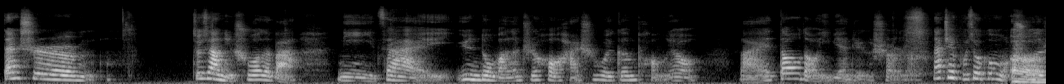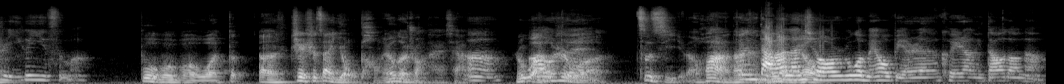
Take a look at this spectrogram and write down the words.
但是就像你说的吧，你在运动完了之后，还是会跟朋友来叨叨一遍这个事儿的。那这不就跟我说的是一个意思吗？不不不，我的呃，这是在有朋友的状态下。嗯，如果要是我自己的话，那你打完篮。球，如果没有别人可以让你叨叨呢？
